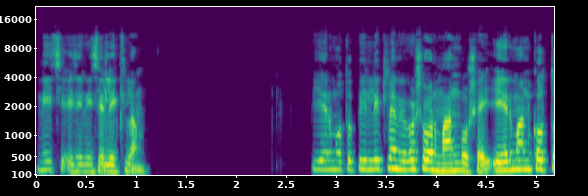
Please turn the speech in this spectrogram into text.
নিচে, এই যে নিচে লিখলাম। পি এর মতো পি লিখলাম, এবার সবার মান বসাই। এর মান কত?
